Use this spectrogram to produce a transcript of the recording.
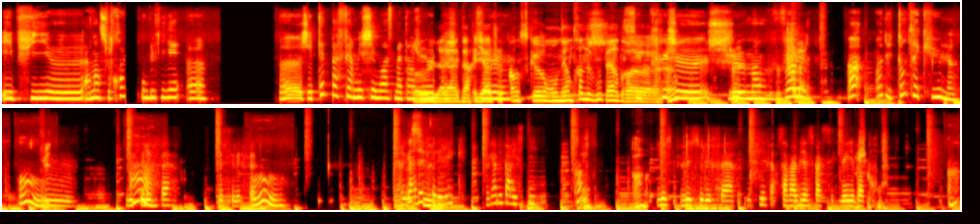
et puis euh, ah mince, je crois que j'ai oublié. Euh, euh, j'ai peut-être pas fermé chez moi ce matin. Oh je, là, Daria, je, pense qu'on est en train de vous perdre. Plus, hein je je m'envole. Ah, oh, des tentacules. Oh. Oui. Laissez-les ah. faire. Laissez-les faire. Oh. Regardez, Frédéric. Regardez par ici. Ah. Ah. Laissez-les faire. Laissez-les faire. Ça va bien se passer. N'ayez pas peur. Hein?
